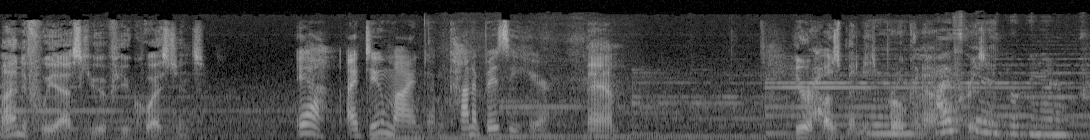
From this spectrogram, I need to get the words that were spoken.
Mind if we ask you a few questions? Yeah, I do mind. I'm kind of busy here. Ma'am, your husband is Your broken out of husband prison. is broken out of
